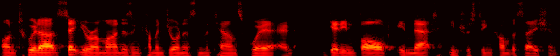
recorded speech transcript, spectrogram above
on Twitter. Set your reminders and come and join us in the town square and get involved in that interesting conversation.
